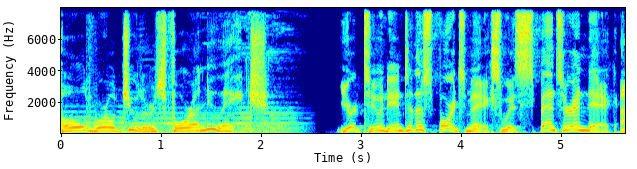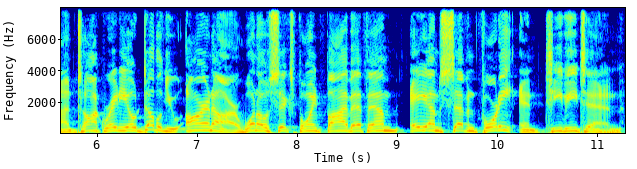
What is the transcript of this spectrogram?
Old World Jewelers for a new age. You're tuned in to the Sports Mix with Spencer and Nick on Talk Radio WRNR 106.5 FM, AM 740, and TV 10.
